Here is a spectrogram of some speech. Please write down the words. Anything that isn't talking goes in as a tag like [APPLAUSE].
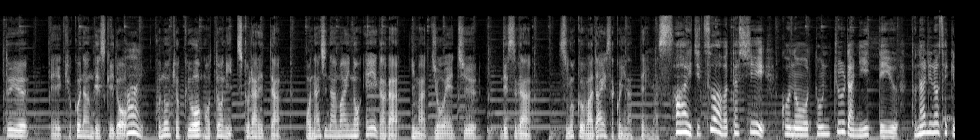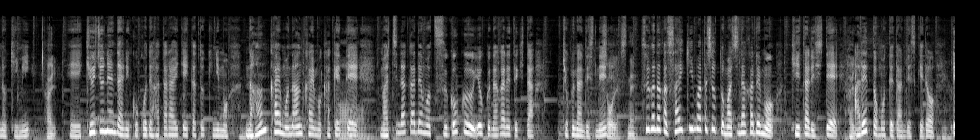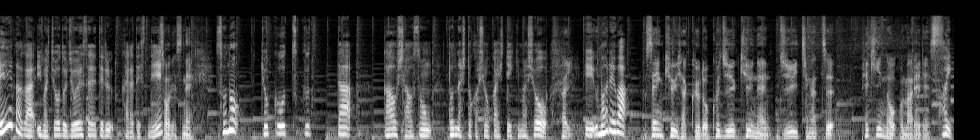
という、えー曲なんですけど、はい。この曲を元に作られた同じ名前の映画が今上映中ですがすごく話題作になっています。はい実は私このトンチューラニーっていう隣の席の君、はい、えー90年代にここで働いていた時にも何回も何回もかけて街中でもすごくよく流れてきた曲なんですね。そうですね。それがなんか最近またちょっと街中でも聞いたりして、はいあれと思ってたんですけど、うん映画が今ちょうど上映されてるからですね。そうですね。その曲を作ったガオ・シャオソンどんな人か紹介していきましょう、はい、えー生まれは？1969年11月北京の生まれです。はい。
